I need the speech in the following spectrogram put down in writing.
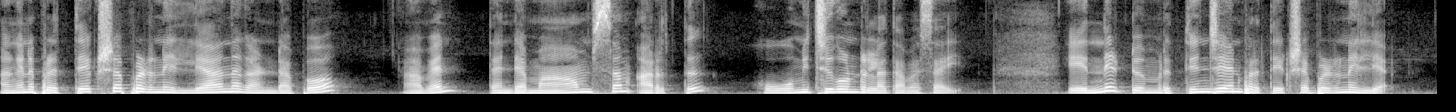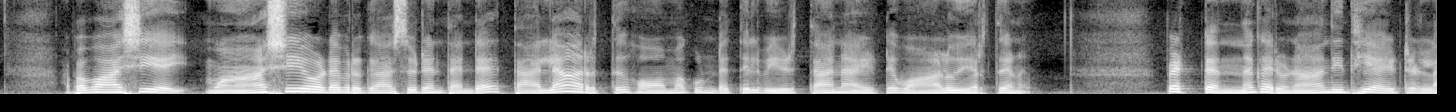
അങ്ങനെ പ്രത്യക്ഷപ്പെടുന്നില്ല എന്ന് കണ്ടപ്പോൾ അവൻ തന്റെ മാംസം അറുത്ത് ഹോമിച്ചുകൊണ്ടുള്ള തപസ്സായി. എന്നിട്ടും മൃത്യുഞ്ജയൻ പ്രത്യക്ഷപ്പെടുന്നില്ല. അപ്പോൾ വാശിയായി. വാശിയോടെ മൃഗാസുരൻ തന്റെ തല അറുത്ത് ഹോമകുണ്ടത്തിൽ വീഴ്ത്താനായിട്ട് വാളുയർത്താണ് പെട്ടെന്ന് കരുണാനിധിയായിട്ടുള്ള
